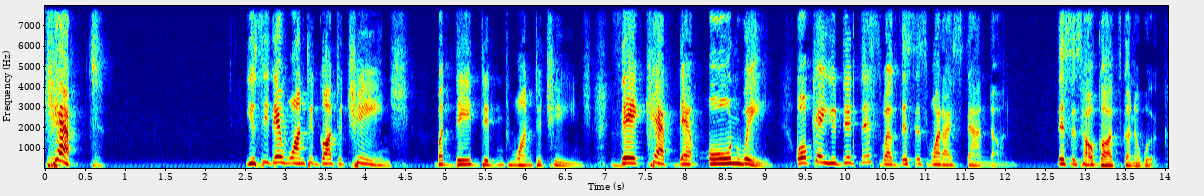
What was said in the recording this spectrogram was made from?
kept. You see, they wanted God to change, but they didn't want to change. They kept their own way. Okay, you did this. Well, this is what I stand on. This is how God's going to work.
